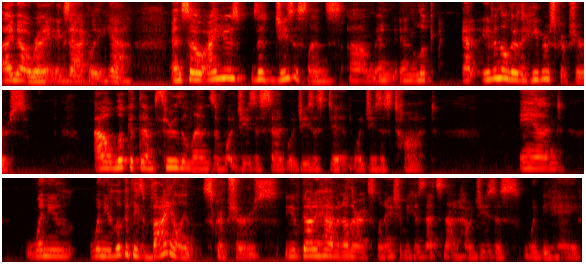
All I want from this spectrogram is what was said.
I know, right? Exactly. Yeah. And so I use the Jesus lens um, and, and look at, even though they're the Hebrew scriptures, I'll look at them through the lens of what Jesus said, what Jesus did, what Jesus taught. And when you when you look at these violent scriptures, you've got to have another explanation because that's not how Jesus would behave.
